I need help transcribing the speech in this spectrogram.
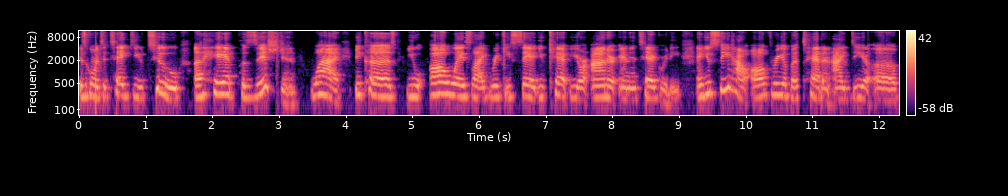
is going to take you to a head position why? Because you always, like Ricky said, you kept your honor and integrity. And you see how all three of us had an idea of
